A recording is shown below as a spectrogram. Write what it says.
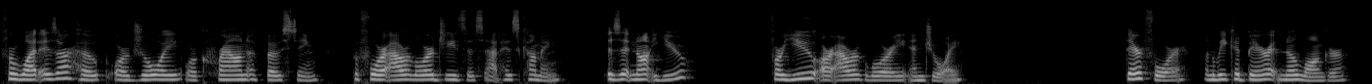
For what is our hope or joy or crown of boasting before our Lord Jesus at his coming? Is it not you? For you are our glory and joy. Therefore, when we could bear it no longer,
